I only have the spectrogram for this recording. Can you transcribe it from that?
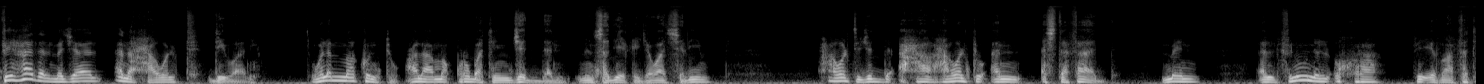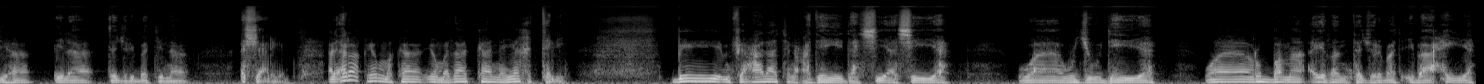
في هذا المجال أنا حاولت ديواني ولما كنت على مقربة جدا من صديقي جواد سليم حاولت جدا حاولت أن أستفاد من الفنون الأخرى في إضافتها إلى تجربتنا الشعرية. العراق يوم كان يوم ذاك كان يغتلي بانفعالات عديدة سياسية ووجودية وربما أيضا تجربات إباحية.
